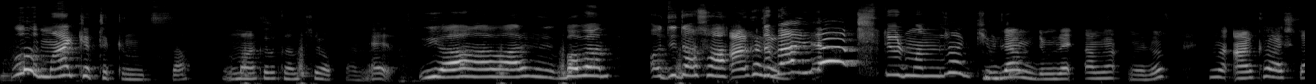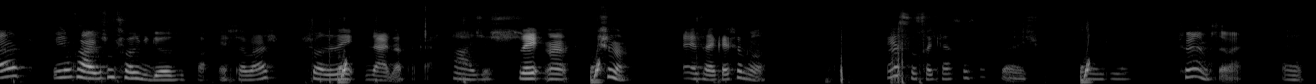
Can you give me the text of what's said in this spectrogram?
Bu marka takıntısı. Markalı kanıtı yok bende. Evet. Ya var. Babam Adidas'a Arkadaşlar ben Lux tırmandıran kimdi? Bilemedim reklam yapmıyoruz. Şimdi arkadaşlar benim kardeşim şöyle bir gözlük takmayı sever. Şöyle renklilerden takar. Hayır. Renkler şunu. Evet arkadaşlar bunu. Nasıl takarsın sen? Şöyle. Şöyle mi seversin? Evet.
